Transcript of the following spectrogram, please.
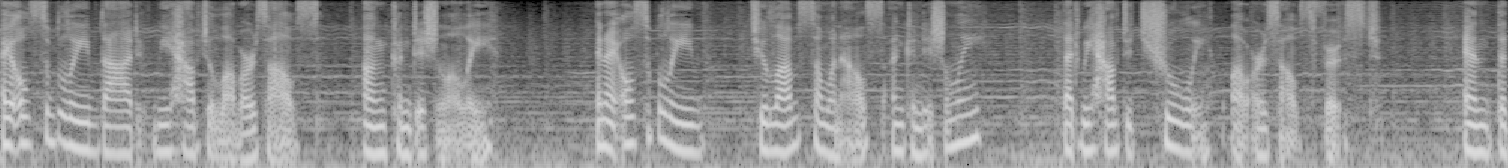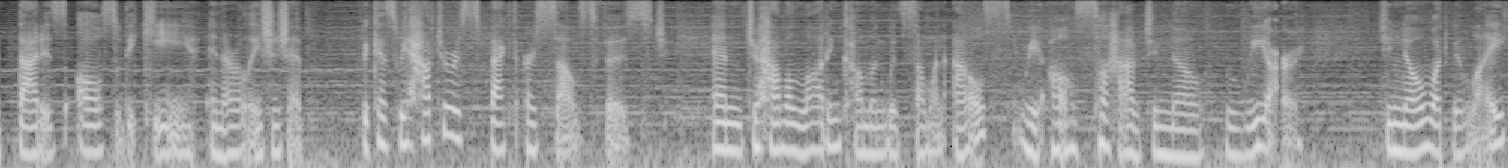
I also believe that we have to love ourselves unconditionally. And I also believe to love someone else unconditionally that we have to truly love ourselves first. And that that is also the key in a relationship because we have to respect ourselves first. And to have a lot in common with someone else, we also have to know who we are, to know what we like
